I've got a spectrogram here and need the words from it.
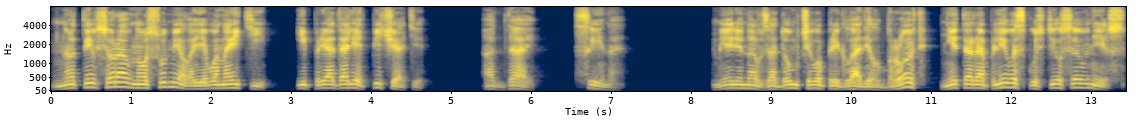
но ты все равно сумела его найти и преодолеть печати. Отдай сына. Меринов задумчиво пригладил бровь, неторопливо спустился вниз.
